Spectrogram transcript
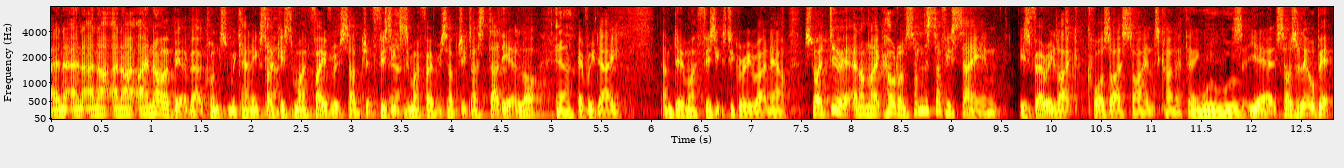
And, and, and, I, and I know a bit about quantum mechanics. Like Yeah. it's my favourite subject. Physics Yeah. is my favourite subject. I study it a lot Yeah. every day. I'm doing my physics degree right now. So I do it and I'm like, hold on, some of the stuff he's saying is very like quasi science kind of thing. Woo-woo. So, yeah, so I was a little bit,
